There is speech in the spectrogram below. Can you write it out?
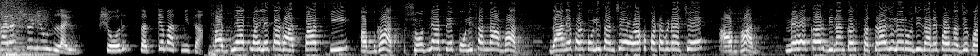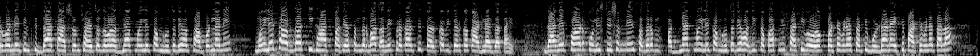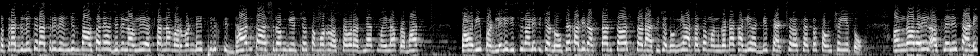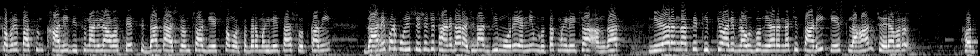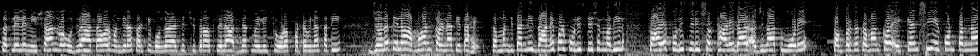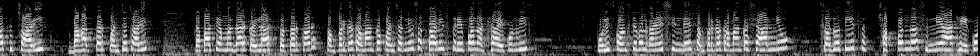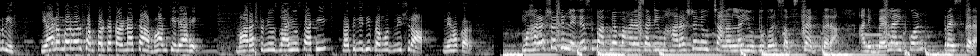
Maharashtra news live. शोध सत्य बातमीचा. अज्ञात महिलेचा घातपात की अपघात शोधण्याचे पोलिसांना आव्हान. जानेफळ पोलिसांचे ओळख पटविण्याचे आव्हान. मेहकर दिनांक सतरा जुलै रोजी जानेफळ नजीक वरवंड येथील सिद्धार्थ आश्रमशाळेच्या जवळ अज्ञात महिलेचा मृतदेह सापडल्याने महिलेचा अपघात की घातपात या संदर्भात अनेक प्रकारचे तर्कवितर्क काढल्या जात आहेत. जानेफळ पोलीस स्टेशनने सदर अज्ञात महिलेचा मृतदेह अधिक तपासणीसाठी व ओळख पटविण्यासाठी बुलढाणा येथे पाठविण्यात आला. सतरा जुलैच्या रात्री रिमझिम पावसाने हजेरी लावलेली असताना वरवंडे येथील सिद्धांत आश्रम गेटच्या समोर रस्त्यावर अज्ञात महिला प्रभात पहरी पडलेली दिसून आली. तिच्या डोक्याखाली रक्तांचा सडा तिच्या दोन्ही हाताच्या मनगटाखाली हड्डी फ्रॅक्चर असल्याचा संशय येतो. अंगावरील असलेली साडी कमरेपासून खाली दिसून आलेल्या अवस्थेत सिद्धांत आश्रमच्या गेट समोर सदर महिलेचा शोधकामी. जानेफळ पोलीस स्टेशनचे ठाणेदार अजनाथजी मोरे यांनी मृतक महिलेच्या अंगात निळ्या रंगाचे ठिपकेवाले ब्लाऊज व निळ्या रंगाची साडी केस लहान चेहऱ्यावर खरचटलेले निशाण व उजव्या हातावर मंदिरासारखे गोंधळाचे चित्र असलेल्या अज्ञात महिलेची ओळख पटविण्यासाठी जनतेला आवाहन करण्यात येत आहे. संबंधितांनी जानेफळ पोलीस स्टेशन मधील सहाय्यक पोलीस निरीक्षक ठाणेदार अजनाथ मोरे संपर्क क्रमांक एक्क्याऐंशी एकोणपन्नास चाळीस बहात्तर पंचेचाळीस तपासी अंमलदार कैलास सतरकर संपर्क क्रमांक पंच्याण्णव सत्तावीस त्रेपन्न अठरा एकोणवीस पोलीस कॉन्स्टेबल गणेश शिंदे संपर्क क्रमांक शहाण्णव सदोतीस छप्पन्न शून्य आठ एकोणवीस या नंबरवर संपर्क करण्याचे आवाहन केले आहे. महाराष्ट्र न्यूज लाईव्हसाठी प्रतिनिधी प्रमोद मिश्रा मेहकर. महाराष्ट्रातील लेटेस्ट बातम्या पाहण्यासाठी महाराष्ट्र न्यूज चॅनलला यूट्यूबवर सबस्क्राईब करा आणि बेल आयकॉन प्रेस करा.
